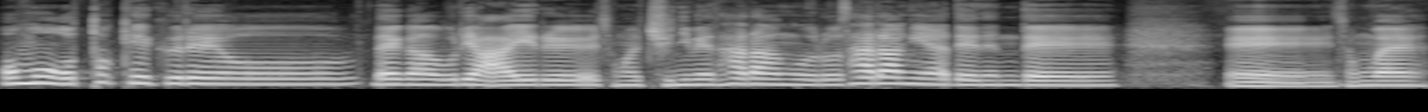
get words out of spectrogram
어머 어떻게 그래요? 내가 우리 아이를 정말 주님의 사랑으로 사랑해야 되는데 예, 정말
